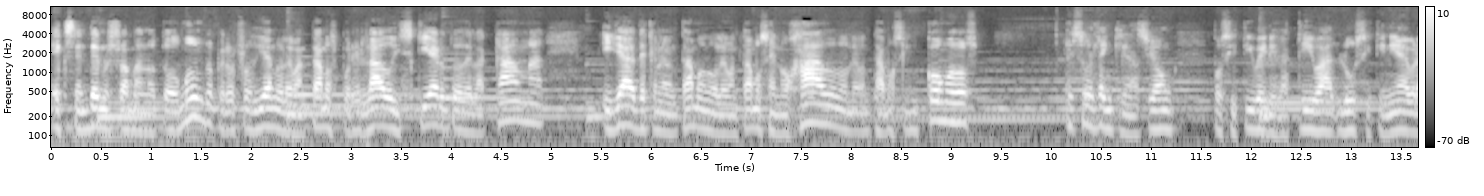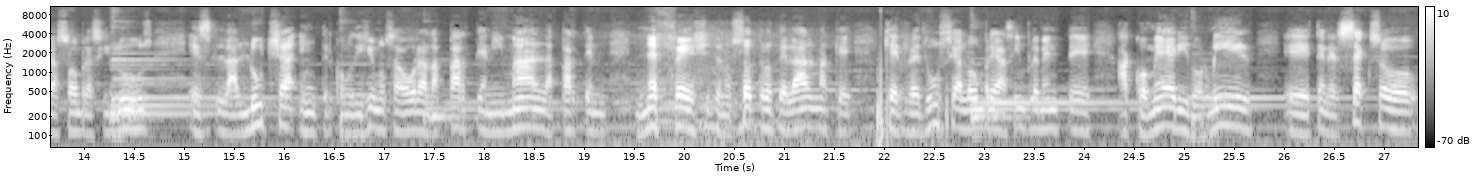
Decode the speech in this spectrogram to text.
extender nuestra mano a todo mundo, pero otro día nos levantamos por el lado izquierdo de la cama y ya desde que nos levantamos nos levantamos enojados, nos levantamos incómodos. Eso es la inclinación positiva y negativa, luz y tinieblas, sombras y luz, es la lucha entre, como dijimos ahora, la parte animal, la parte nefesh de nosotros del alma que, que reduce al hombre a simplemente a comer y dormir, eh, tener sexo,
